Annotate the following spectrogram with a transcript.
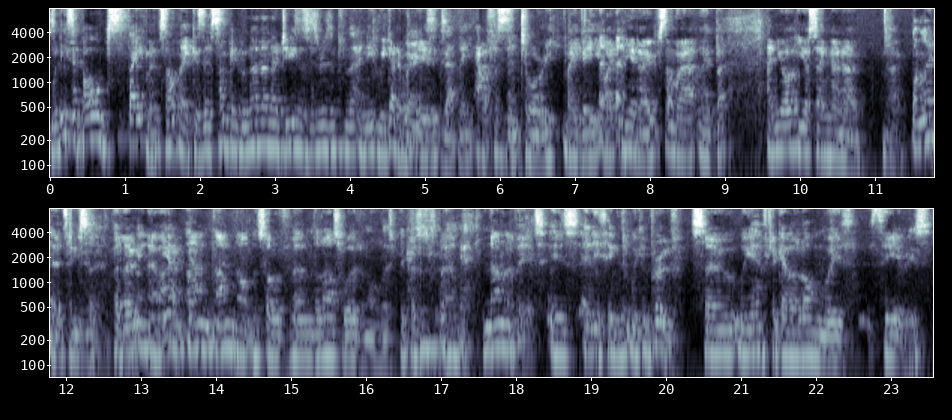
Well, these are bold statements, aren't they? Because there's some people, no, no, no, Jesus has risen from that, and we don't know where he is exactly. Alpha Centauri, maybe, I, you know, somewhere out there. But and you're you're saying no, no, no. Well, I don't think so. But uh, you know, Yeah, I'm, yeah. I'm, I'm not the sort of um, the last word on all this because um, none of it is anything that we can prove. So we have to go along with theories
